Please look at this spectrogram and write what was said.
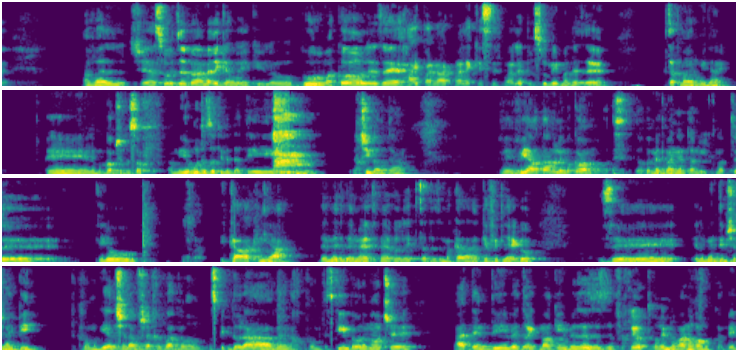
אבל שיעשו את זה ב America way, כאילו בום, הכל, זה הייפ ענק, מלא כסף, מלא פרסומים, מלא זה, קצת מהר מדי. אה, למקום שבסוף המהירות הזאת לדעתי הכשילה אותה, והביאה אותנו למקום, לא באמת מעניין אותנו לקנות, אה, כאילו, עיקר הקנייה, באמת באמת, מעבר לקצת איזה מכה כיפית לאגו, זה אלמנטים של IP, אתה כבר מגיע לשלב שהחברה כבר מספיק גדולה ואנחנו כבר מתעסקים בעולמות שפטנטים וטריידמרקים וזה, זה, זה הופך להיות דברים נורא נורא מורכבים.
